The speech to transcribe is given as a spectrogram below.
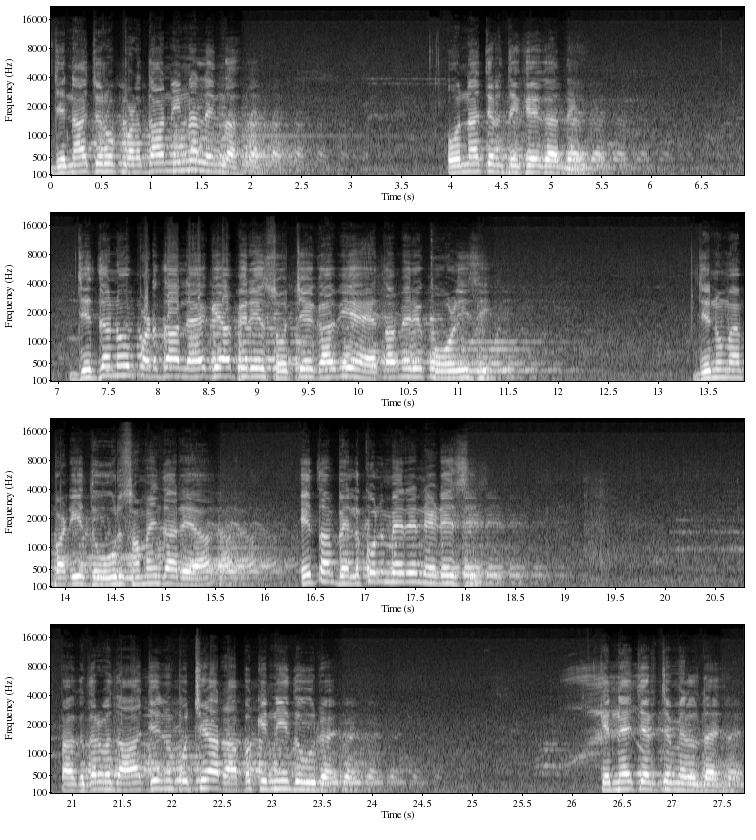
ਜਿੰਨਾ ਚਿਰ ਉਹ ਪਰਦਾ ਨਹੀਂ ਨਾ ਲੈਂਦਾ, ਉਹਨਾਂ ਚਿਰ ਦਿਖੇਗਾ ਨਹੀਂ। ਜਿੱਦਨ ਉਹ ਪਰਦਾ ਲੈ ਗਿਆ, ਫਿਰ ਇਹ ਸੋਚੇਗਾ ਵੀ ਹੈ ਤਾਂ ਮੇਰੇ ਕੋਲ ਹੀ ਸੀ। ਜਿਹਨੂੰ ਮੈਂ ਬੜੀ ਦੂਰ ਸਮਝਦਾ ਰਿਹਾ, ਇਹ ਤਾਂ ਬਿਲਕੁਲ ਮੇਰੇ ਨੇੜੇ ਸੀ। ਭਗਤ ਰਵਦਾਸ ਜੀ ਨੂੰ ਪੁੱਛਿਆ, ਰੱਬ ਕਿੰਨੀ ਦੂਰ ਹੈ? ਕਿੰਨੇ ਚਿਰ ਚ ਮਿਲਦਾ ਹੈ?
